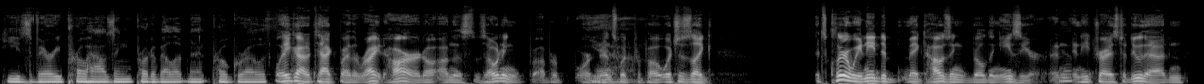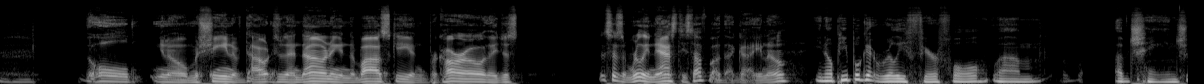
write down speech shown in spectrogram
He's very pro housing, pro development, pro growth. well, he got attacked by the right hard on this zoning ordinance, which Yeah. proposed, which is like, it's clear we need to make housing building easier, and, Yep. and he tries to do that, and the whole you know machine of Down Suzanne Downing and Demboski and Porcaro, they just. This is some really nasty stuff about that guy, you know. you know, people get really fearful um, of change.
